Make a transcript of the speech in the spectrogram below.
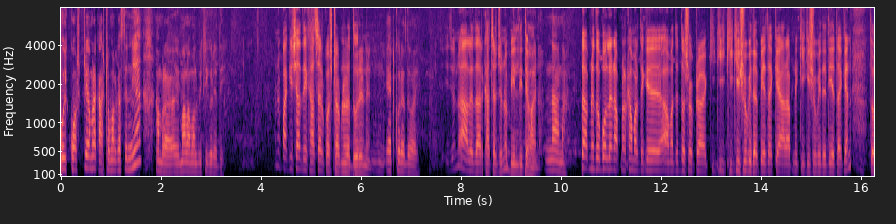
ওই কষ্টে আমরা কাস্টমার কাছে নিয়ে আমরা মালামাল বিক্রি করে দিই। মানে পাখির সাথে খাঁচার কষ্ট আপনারা ধরে নেন। অ্যাড করে দেওয়া হয়। জন্য আলাদা আর খাঁচার জন্য বিল দিতে হয় না। না না। তো আপনি তো বললেন আপনার খামার থেকে আমাদের দর্শকরা কি কি কি কি সুবিধা পেয়ে থাকে আর আপনি কি কি সুবিধা দিয়ে থাকেন। তো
